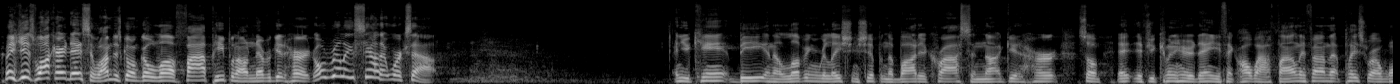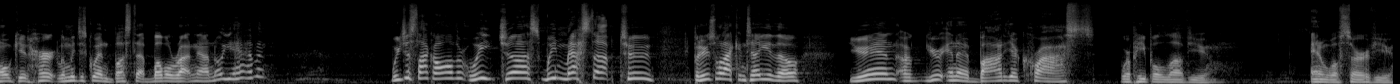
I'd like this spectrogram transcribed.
I mean, you just walk every day and say, Well, I'm just going to go love five people and I'll never get hurt. Oh, really? See how that works out. and you can't be in a loving relationship in the body of Christ and not get hurt. So if you come in here today and you think, oh, wow, I finally found that place where I won't get hurt, let me just go ahead and bust that bubble right now. No, you haven't. We just like all the, we just, we messed up too. But here's what I can tell you though you're in a, you're in a body of Christ where people love you and will serve you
